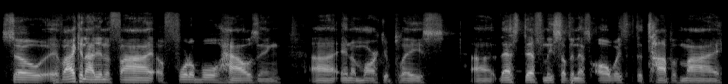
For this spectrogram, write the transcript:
So if I can identify affordable housing uh, in a marketplace, uh, that's definitely something that's always at the top of my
